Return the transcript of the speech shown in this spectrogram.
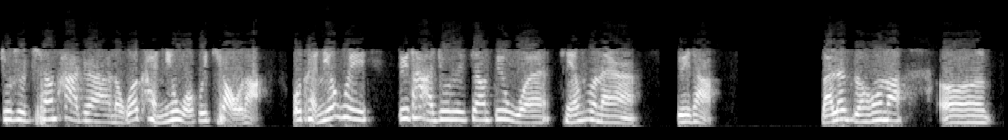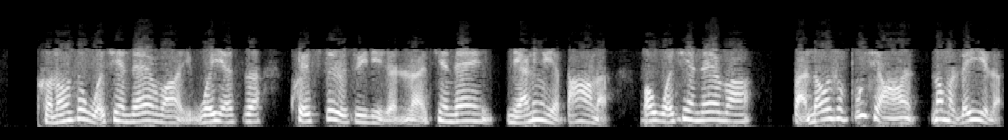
就是像他这样的，我肯定我会挑他，我肯定会对他就是像对我前夫那样对他。完了之后呢，呃，可能是我现在吧，我也是快四十岁的人了，现在年龄也大了，完我现在吧，反倒是不想那么累了。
